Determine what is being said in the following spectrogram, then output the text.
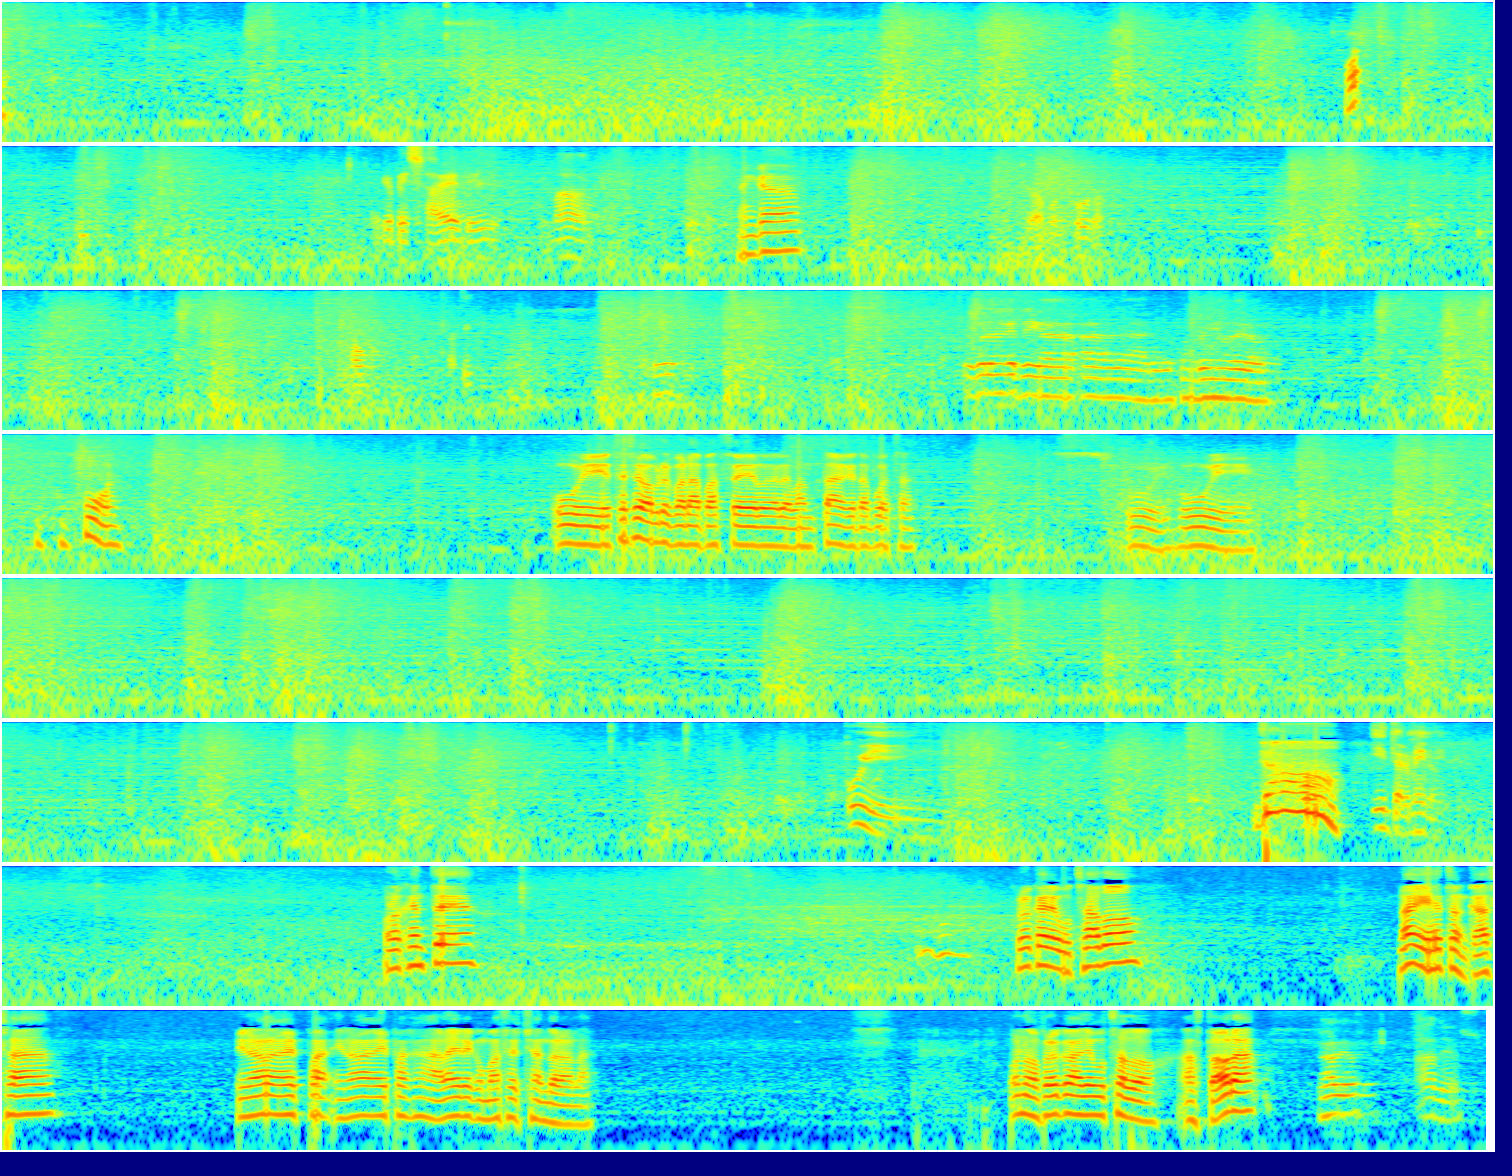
Ué, Qué pesa, eh, tío. Madre. Venga. Se va por culo. A la termino de. Uy, este se va a preparar para hacer lo de levantar, ¿qué te apuestas? Uy. Uy. Y termino. Bueno, gente. Espero que haya gustado. No hagáis esto en casa. Y no hagáis, pa y no hagáis pajas al aire como hace echando. Bueno, espero que os haya gustado. Hasta ahora. Adiós. Adiós.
